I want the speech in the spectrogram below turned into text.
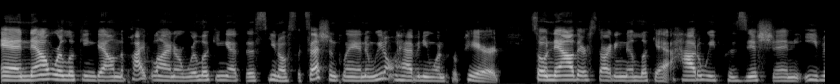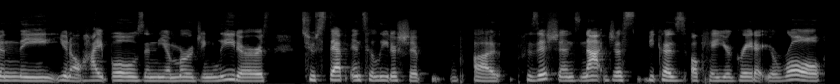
and now we're looking down the pipeline or we're looking at this you know succession plan and we don't have anyone prepared. So now they're starting to look at how do we position even the you know hypos and the emerging leaders to step into leadership uh, positions not just because okay you're great at your role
